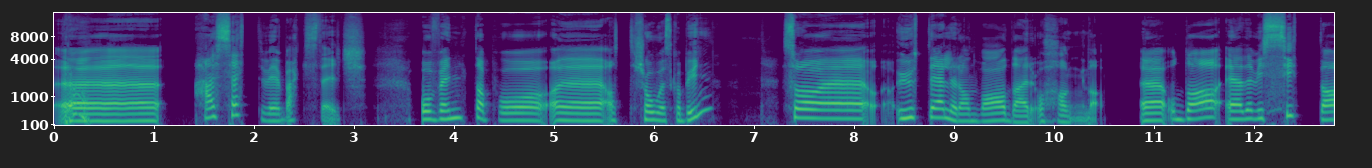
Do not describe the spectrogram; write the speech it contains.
Uh, her sitter vi backstage og venter på uh, at showet skal begynne. Så uh, utdelerne var der og hang, da. Eh, og da er det Vi sitter da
